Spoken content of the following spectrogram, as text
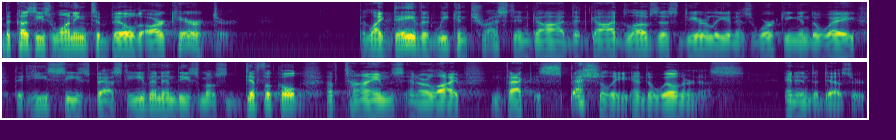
because he's wanting to build our character. But like David, we can trust in God that God loves us dearly and is working in the way that He sees best, even in these most difficult of times in our life. In fact, especially in the wilderness and in the desert.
